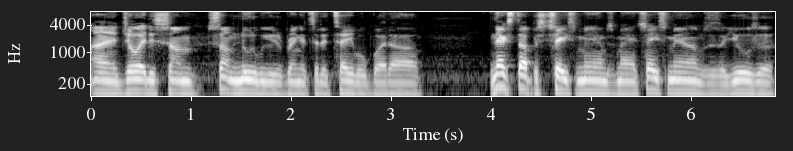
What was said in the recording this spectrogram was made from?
uh, enjoyed this some something new that we was bringing to the table. But uh, next up is Chase Mims, man. Chase Mims is a user,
